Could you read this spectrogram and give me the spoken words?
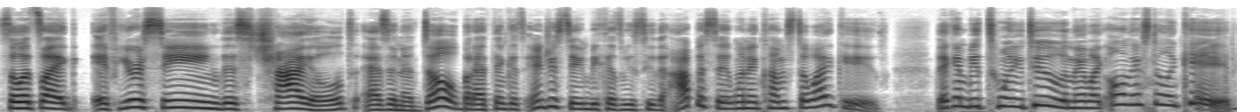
So it's like if you're seeing this child as an adult, but I think it's interesting because we see the opposite when it comes to white kids. They can be 22 and they're like, oh, they're still a kid,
